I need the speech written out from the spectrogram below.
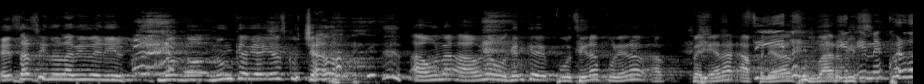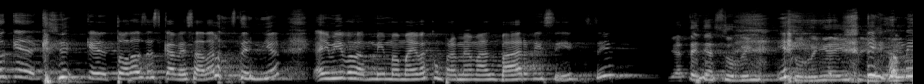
Esa sí no la vi venir. No, no, nunca había yo escuchado a una, a una mujer que pusiera a pelear a, a Sí, pelear a sus Barbies. y, y me acuerdo que, que, que todas descabezadas las tenía. Ahí mi, mi mamá iba a comprarme más Barbies y sí. Ya tenía su ring, su ring ahí. sí. Tengo mi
